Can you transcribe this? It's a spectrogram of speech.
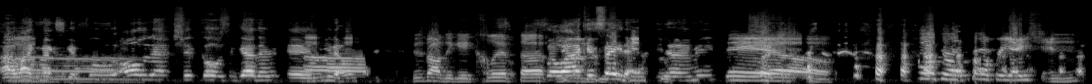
I like Mexican food. Uh, All of that shit goes together, and you know, Uh, this is about to get clipped up. so I can say that. You know what I mean? Damn. Cultural appropriation.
